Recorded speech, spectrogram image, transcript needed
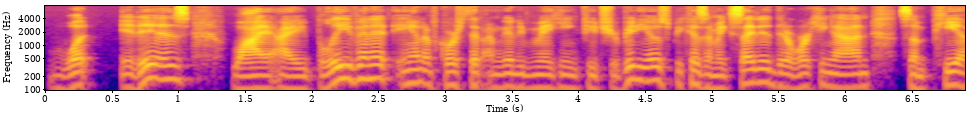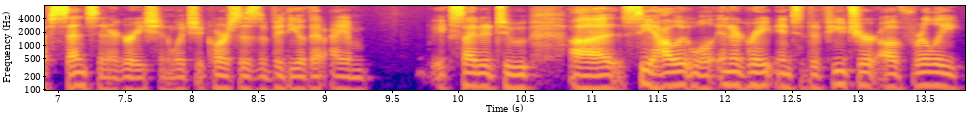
what it is, why I believe in it, and of course that I'm going to be making future videos because I'm excited. They're working on some pfSense integration, which of course is a video that I am excited to uh, see how it will integrate into the future of really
